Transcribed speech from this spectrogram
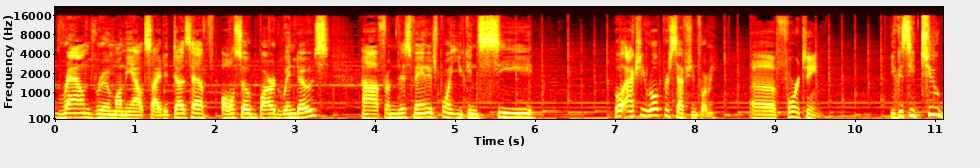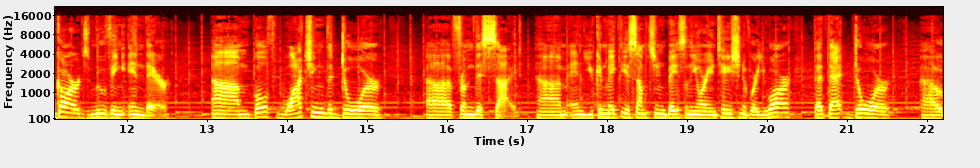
round room on the outside. It does have also barred windows. Uh, from this vantage point, you can see. Well, actually, roll perception for me. Uh, fourteen. You can see two guards moving in there, um, both watching the door uh, from this side. Um, and you can make the assumption based on the orientation of where you are that that door uh,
